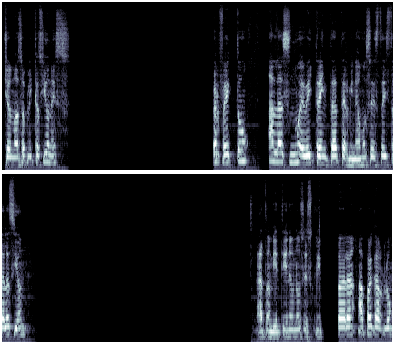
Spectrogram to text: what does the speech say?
Muchas más aplicaciones. Perfecto. A las 9 y 30 terminamos esta instalación. Ah, también tiene unos scripts para apagarlo.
